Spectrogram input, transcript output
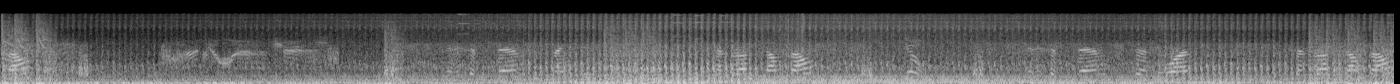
down south. Leadership 10, 19. Central, down south. Go. Leadership 10, 21. Central, down south.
